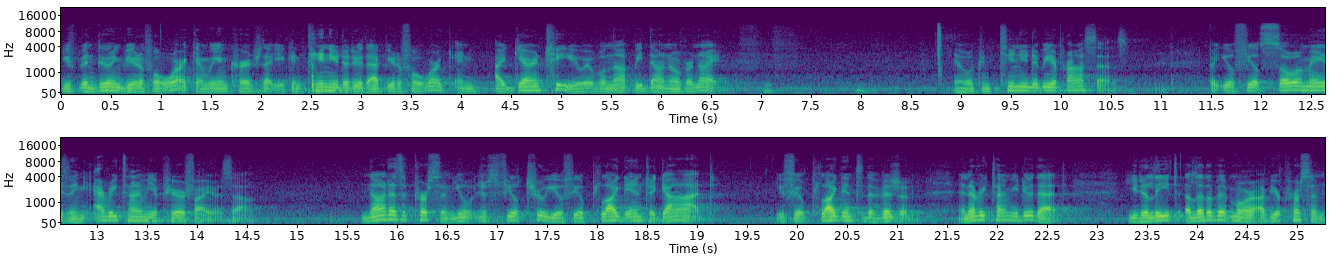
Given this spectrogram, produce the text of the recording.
you've been doing beautiful work, and we encourage that you continue to do that beautiful work, and I guarantee you it will not be done overnight. It will continue to be a process. But you'll feel so amazing every time you purify yourself. Not as a person, you'll just feel true. You'll feel plugged into God. You feel plugged into the vision. And every time you do that, you delete a little bit more of your person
